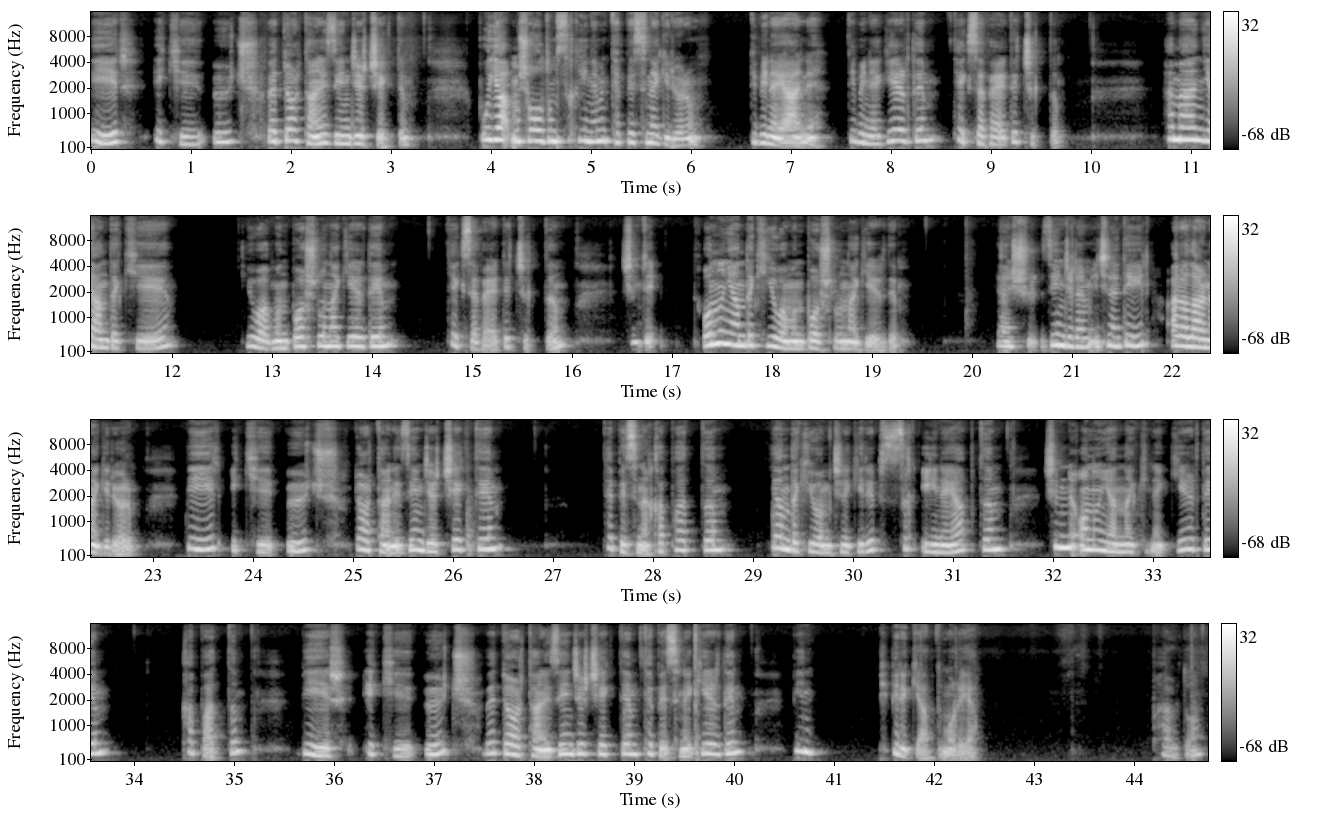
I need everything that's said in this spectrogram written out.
1 2 3 ve 4 tane zincir çektim. Bu yapmış olduğum sık iğnemin tepesine giriyorum. Dibine yani. Dibine girdim. Tek seferde çıktım. Hemen yandaki yuvamın boşluğuna girdim. Tek seferde çıktım. Şimdi onun yanındaki yuvamın boşluğuna girdim. Yani şu zincirlerimin içine değil aralarına giriyorum. 1, 2, 3, 4 tane zincir çektim. Tepesine kapattım. Yanındaki yuvam içine girip sık iğne yaptım. Şimdi onun yanına yine girdim. Kapattım. 1, 2, 3 ve 4 tane zincir çektim. Tepesine girdim. Bir pipirik yaptım oraya. Pardon.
